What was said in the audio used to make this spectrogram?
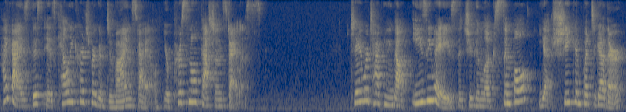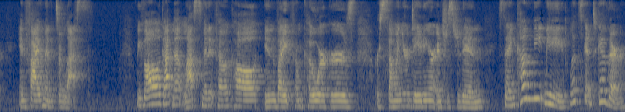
Hi guys, this is Kelly Kirchberg of Divine Style, your personal fashion stylist. Today we're talking about easy ways that you can look simple yet chic and put together in five minutes or less. We've all gotten that last minute phone call, invite from coworkers, or someone you're dating or interested in saying, come meet me, let's get together.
